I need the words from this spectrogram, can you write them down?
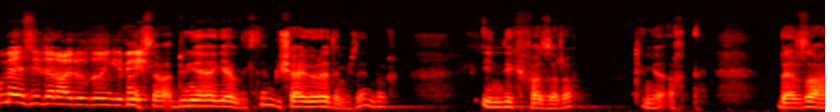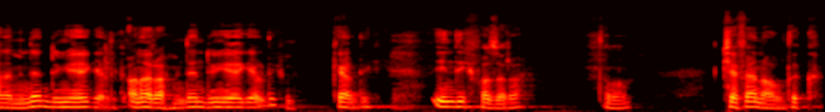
Bu menzilden ayrıldığın Ha gibi işte dünyaya geldik değil mi? Bir şair öyle demiş değil mi? Bak indik pazara. Dünya Berzah aleminden dünyaya geldik. Ana rahminden dünyaya geldik mi? Geldik. İndik pazara. Tamam. Kefen aldık.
